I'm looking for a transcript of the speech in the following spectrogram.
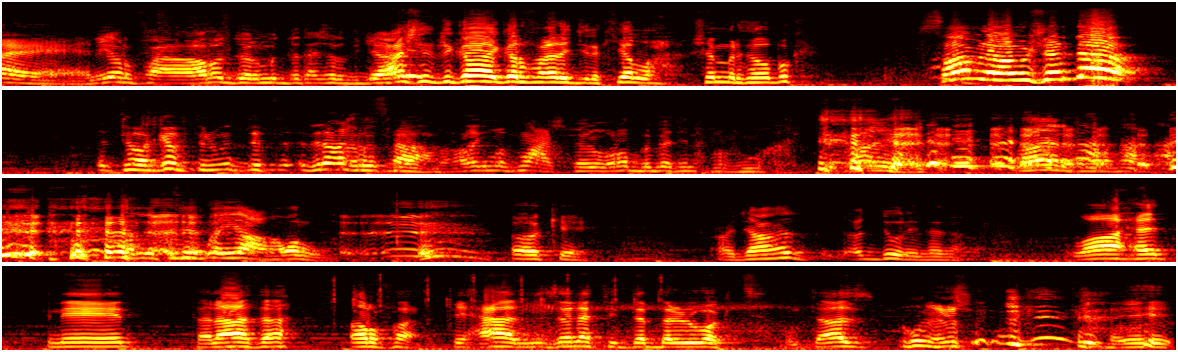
يعني يرفع رجل لمده 10 دقائق. 10 دقائق ارفع رجلك. يلا شمر ثوبك. صامله أبو شردان أنت وقفت لمدة 12 اسمع ساعة. رقم 12 حلو رب البيت ينحفر في مخي. ما يرجع ما ثانية. خليك طيارة والله. okay. جاهز؟ عدوا لي ثلاثة. واحد اثنين ثلاثة. ارفع. في حال نزلت يتدبر الوقت. ممتاز. هو 20 دقيقة. إيه.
